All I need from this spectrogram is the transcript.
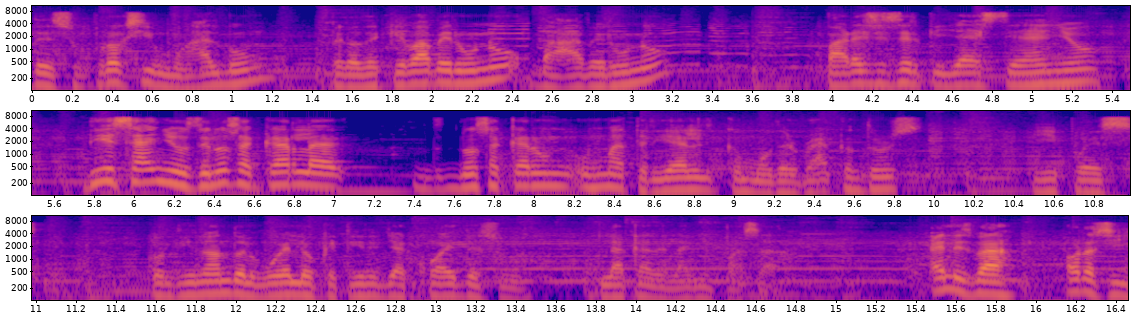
de su próximo álbum, pero de que va a haber uno, va a haber uno. Parece ser que ya este año, 10 años de no sacarla no sacar un, material como The Raconteurs y pues continuando el vuelo que tiene Jack White de su placa del año pasado. Ahí les va, ahora sí.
